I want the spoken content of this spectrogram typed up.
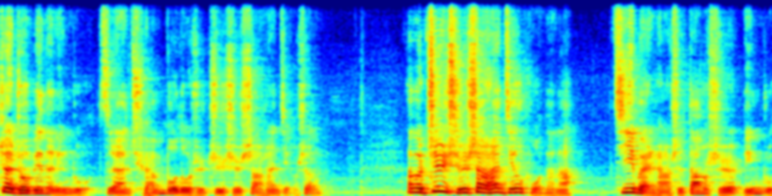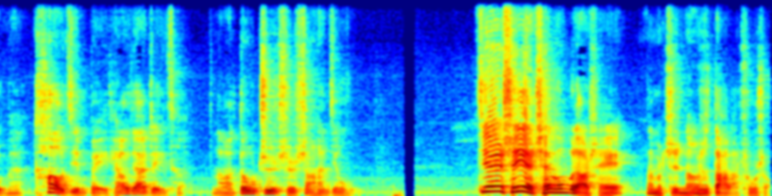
这周边的领主自然全部都是支持上杉景胜的。那么支持上杉景虎的呢，基本上是当时领主们靠近北条家这一侧，那么都支持上杉景虎。既然谁也臣服不了谁，那么只能是大打出手。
